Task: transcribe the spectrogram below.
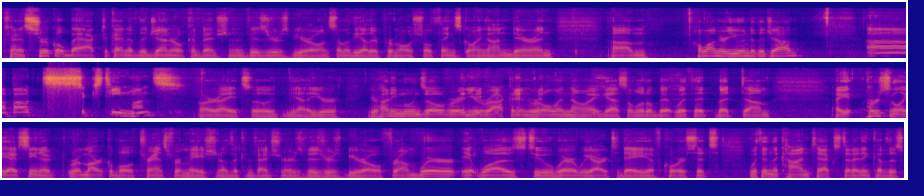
kind of circle back to kind of the General Convention and Visitors Bureau and some of the other promotional things going on. Darin, um, how long are you into the job? Uh, about 16 months. All right, so yeah, your your honeymoon's over and you're rocking and rolling now, I guess, a little bit with it. But um, I, personally, I've seen a remarkable transformation of the Conventioners Visitors Bureau from where it was to where we are today. Of course, it's within the context of I think of this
